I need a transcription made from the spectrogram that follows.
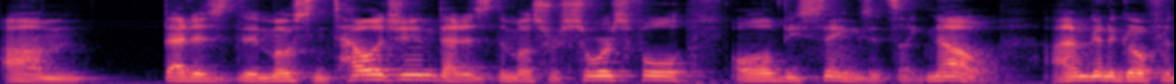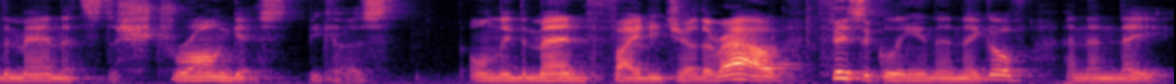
Um, that is the most intelligent, that is the most resourceful, all of these things. It's like, no, I'm going to go for the man that's the strongest because only the men fight each other out physically and then they go and then they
